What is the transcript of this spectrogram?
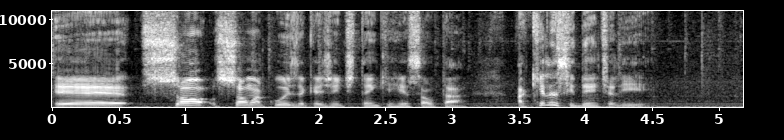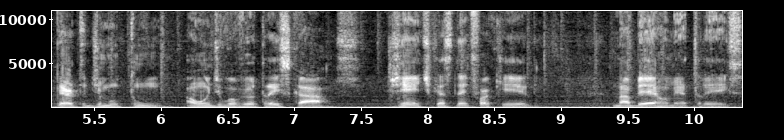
É, só, só uma coisa que a gente tem que ressaltar: aquele acidente ali perto de Mutum, aonde envolveu três carros. Gente, que acidente foi aquele? Na BR-63.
